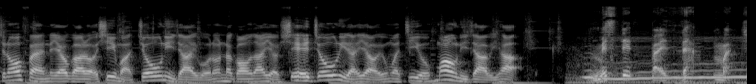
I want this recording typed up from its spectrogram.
ကျွန်တော်ဖန်နှစ်ယောက်ကတော့အရှိမကျုံးနေကြပြီပေါ့နော်နှစ်ကောင်သားရောက်ရှယ်ကျုံးနေတာရအောင်ဒီမှာကြည့်အောင်မှောက်နေကြပြီဟာ Missed it by that much.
